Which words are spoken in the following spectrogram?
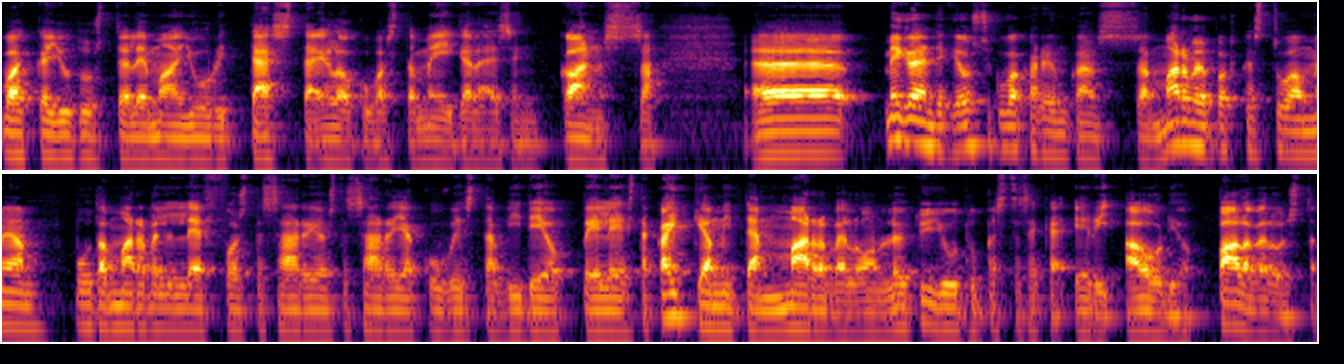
vaikka jutustelemaan juuri tästä elokuvasta meikäläisen kanssa. Öö, meikäläinen tekee Ossi Kuvakarjun kanssa Marvel Podcast Suomea. Puhutaan Marvelin leffoista, sarjoista, sarjakuvista, videopeleistä. Kaikkea mitä Marvel on löytyy YouTubesta sekä eri audiopalveluista.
